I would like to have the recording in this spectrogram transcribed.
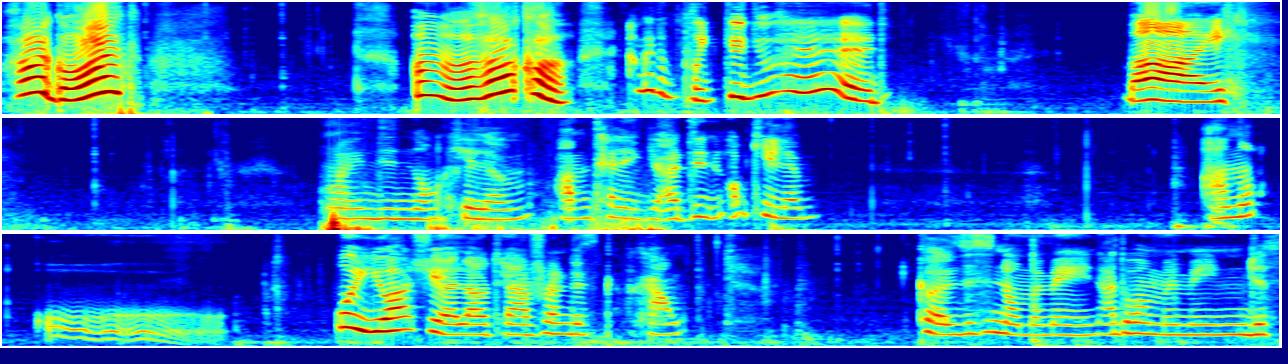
Hi guys. I'm a hacker. I'm gonna point in your head. Bye. I did not kill him. I'm telling you, I did not kill him. I'm not. Oh. Well, you're actually allowed to have friend this account. Because this is not my main. I don't want my main just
